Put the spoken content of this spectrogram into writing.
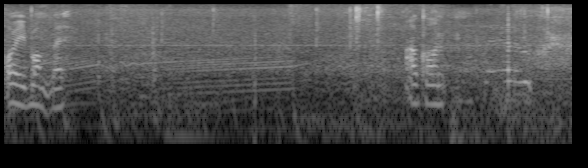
Oh, you bumped me. I can't.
